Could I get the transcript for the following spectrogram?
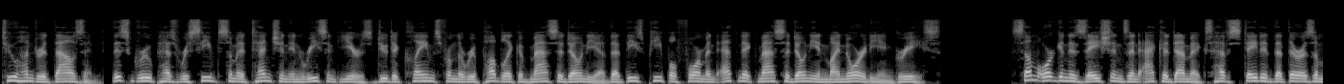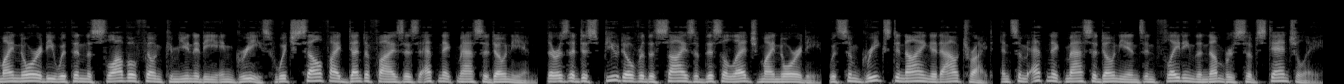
200,000. This group has received some attention in recent years due to claims from the Republic of Macedonia that these people form an ethnic Macedonian minority in Greece. Some organizations and academics have stated that there is a minority within the Slavophone community in Greece which self-identifies as ethnic Macedonian. There is a dispute over the size of this alleged minority, with some Greeks denying it outright, and some ethnic Macedonians inflating the numbers substantially.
